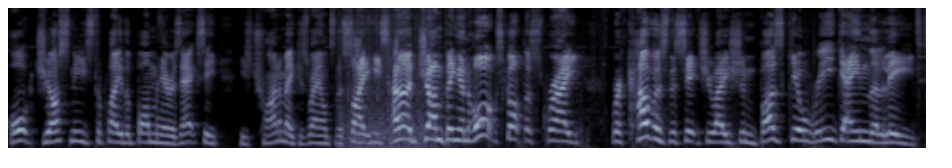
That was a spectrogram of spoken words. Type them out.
Hawk just needs to play the bomb here as Exy. He's trying to make his way onto the site. He's heard jumping, and Hawk's got the spray. Recovers the situation. Buzzkill regain the lead.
